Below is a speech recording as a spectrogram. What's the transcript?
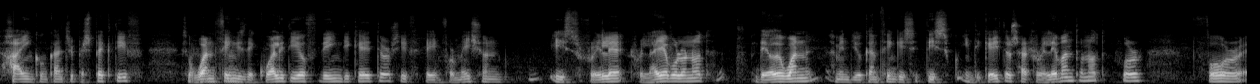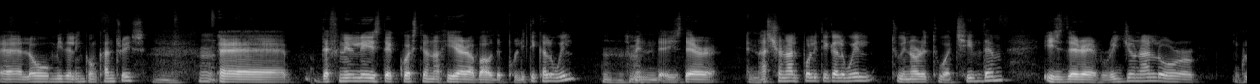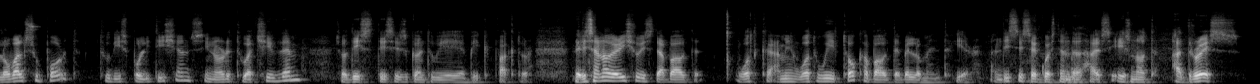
high-income country perspective. So one thing is the quality of the indicators, if the information is rela- reliable or not. The other one, I mean, you can think is these indicators are relevant or not for for uh, low middle income countries. Uh, definitely is the question here about the political will. I mean, is there a national political will to in order to achieve them? Is there a regional or global support to these politicians in order to achieve them? So this this is going to be a big factor. There is another issue is about what I mean what we talk about development here, and this is a question that has is not addressed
